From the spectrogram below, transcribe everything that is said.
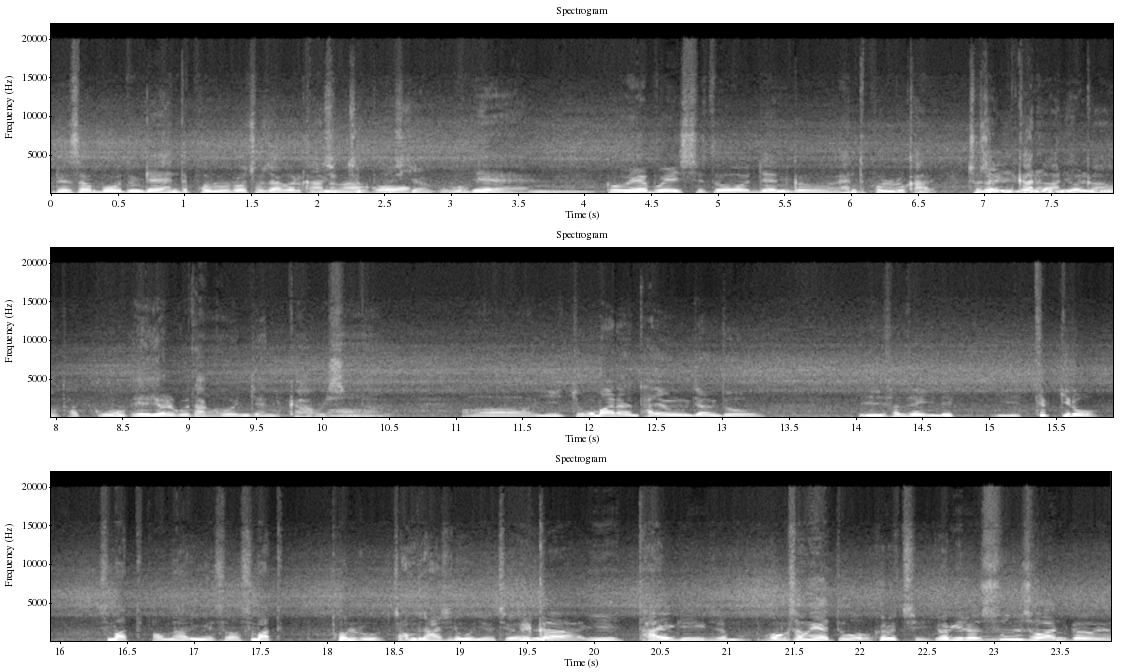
그래서 모든 게 핸드폰으로 조작을 가능하고. 예. 음. 그 외부에 있어도 이제 그 핸드폰으로 가- 조작이 열- 가능하니까 열고 닫고. 예, 열고 어. 닫고 이제 이렇게 하고 있습니다. 아, 이 조그마한 다용장도 이 선생님의 이 특기로 스마트폰을 활용해서 스마트폰으로 전부 다 하시는군요. 제가 그러니까 이 다육이 좀 엉성해도 그렇지. 여기는 순수한 그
